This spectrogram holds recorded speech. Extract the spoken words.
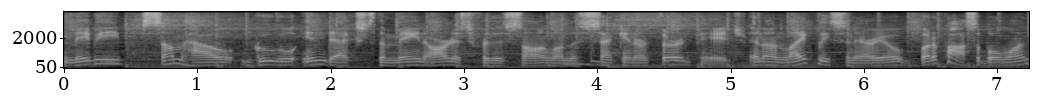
Maybe somehow Google indexed the main artist for this song on the second or third page. An unlikely scenario, but a possible one.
